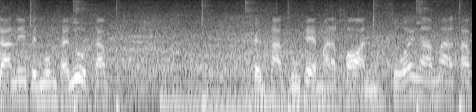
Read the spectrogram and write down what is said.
ด้านนี้เป็นมุมถ่ายรูปครับ เป็นภาพกรุงเทพมหานคร สวยงามมากครับ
